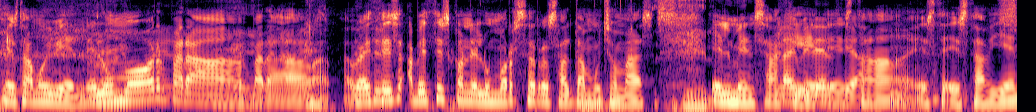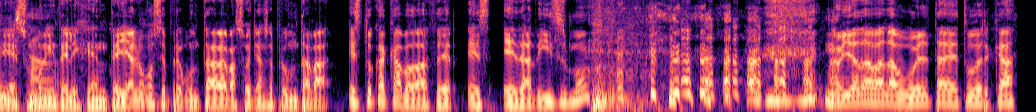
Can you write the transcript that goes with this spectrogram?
Está muy bien. El humor para, para a veces a veces con el humor se resalta mucho más Sí. el mensaje. Está, está, está bien. Sí, es está- muy inteligente. Ella luego se preguntaba, Basorian se preguntaba, ¿esto que acabo de hacer es edadismo? no, ya daba la vuelta de tuerca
